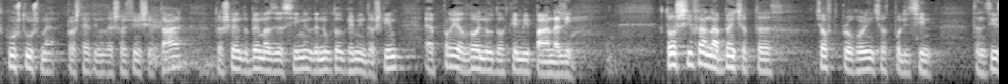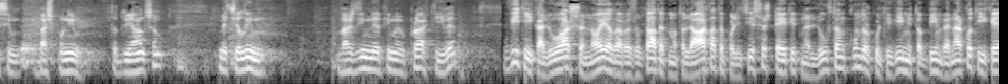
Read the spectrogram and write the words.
të kushtueshme për shtetin dhe shoqërinë shqiptare, të shkojmë të bëjmë asgjësimin dhe nuk do të kemi ndëshkim, e për rrjedhojë nuk do të kemi parandalim. Këto shifra na bëjnë që të qoftë prokurorinë, qoftë policinë, të nxisim bashkëpunim të dyjanshëm me qëllim vazhdimin e hetimeve proaktive. Viti i kaluar shënoi edhe rezultatet më të larta të Policisë së Shtetit në luftën kundër kultivimit të bimëve narkotike,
